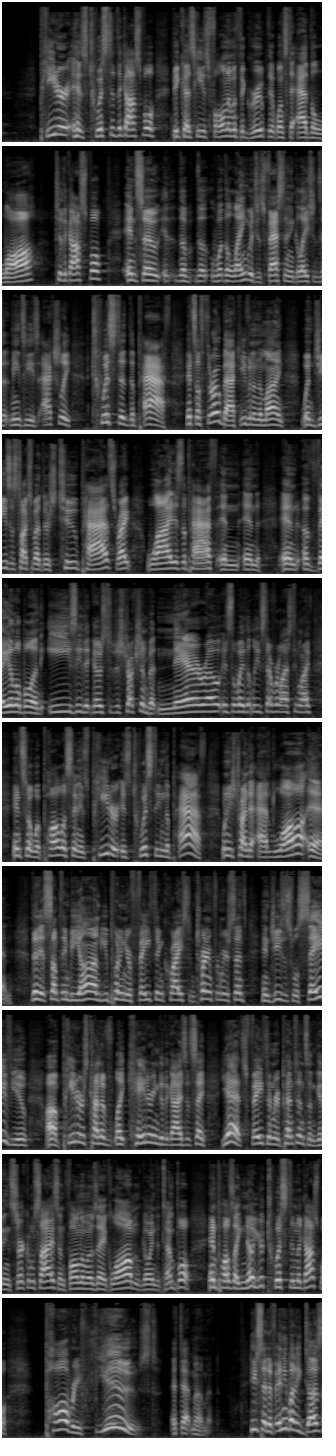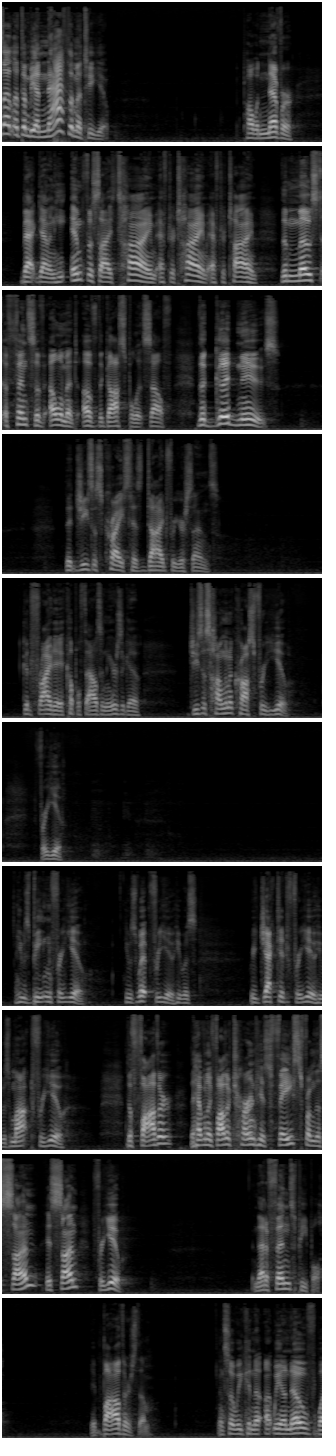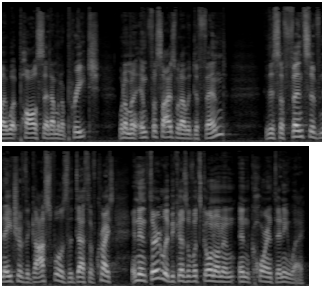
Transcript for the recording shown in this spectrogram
Peter has twisted the gospel because he's fallen in with the group that wants to add the law to the gospel. And so the, the, the language is fascinating in Galatians. It means he's actually twisted the path. It's a throwback, even in the mind, when Jesus talks about there's two paths, right? Wide is the path and, and, and available and easy that goes to destruction, but narrow is the way that leads to everlasting life. And so, what Paul is saying is Peter is twisting the path when he's trying to add law in, that it's something beyond you putting your faith in Christ and turning from your sins, and Jesus will save you. Uh, Peter's kind of like catering to the guys that say, yeah, it's faith and repentance and getting circumcised and following the Mosaic law and going to temple. And Paul's like, no, you're twisting the gospel. Paul refused at that moment. He said, if anybody does that, let them be anathema to you. Paul would never back down, and he emphasized time after time after time the most offensive element of the gospel itself the good news that Jesus Christ has died for your sins. Good Friday, a couple thousand years ago, Jesus hung on a cross for you. For you. He was beaten for you. He was whipped for you. He was rejected for you. He was mocked for you. The Father, the Heavenly Father, turned his face from the Son, his Son, for you. And that offends people, it bothers them. And so we can uh, we know by what Paul said, I'm going to preach, what I'm going to emphasize, what I would defend. This offensive nature of the gospel is the death of Christ. And then, thirdly, because of what's going on in, in Corinth anyway.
